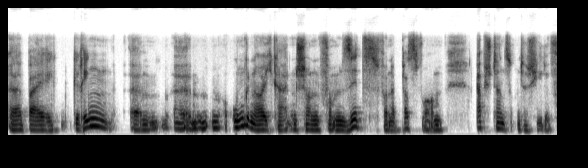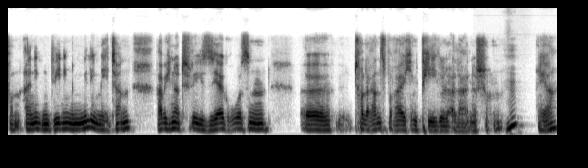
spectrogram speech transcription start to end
äh, bei geringen ähm, ähm, Ungenauigkeiten schon vom Sitz, von der Passform, Abstandsunterschiede von einigen wenigen Millimetern, habe ich natürlich sehr großen äh, Toleranzbereich im Pegel alleine schon. Mhm. Ja,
